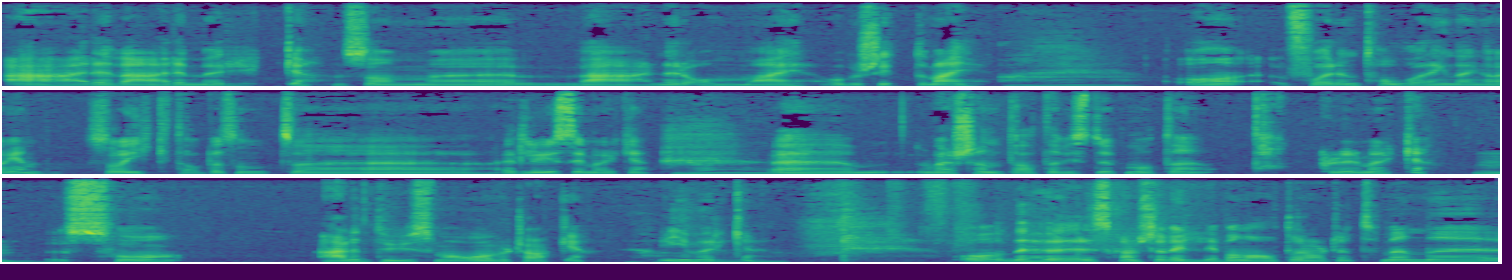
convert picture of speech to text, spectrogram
Ære være mørket, som eh, verner om meg og beskytter meg. Og for en tolvåring den gangen så gikk det opp et sånt eh, et lys i mørket. Eh, og jeg skjønte at hvis du på en måte takler mørket, Mm. så er det du som har overtaket i mørket. Og det høres kanskje veldig banalt og rart ut, men eh,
